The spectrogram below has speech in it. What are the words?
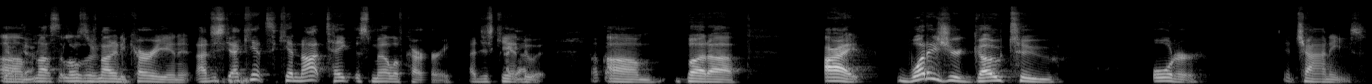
Um, okay. not as long as there's not any curry in it. I just I can't cannot take the smell of curry. I just can't got do it. Okay. Um, but uh, all right, what is your go-to order in Chinese?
